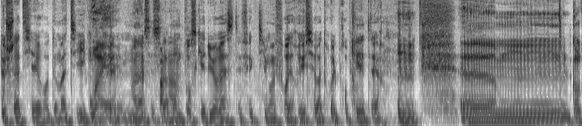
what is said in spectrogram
de chatière automatique. Ouais, Mais, voilà, c'est par ça, contre, hein. pour ce qui est du reste, effectivement, il faudrait réussir à trouver le propriétaire. Mhm. Euh, quand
